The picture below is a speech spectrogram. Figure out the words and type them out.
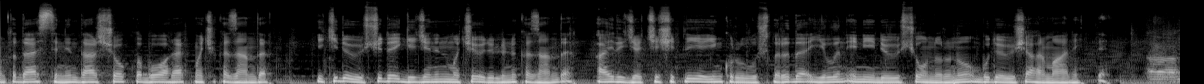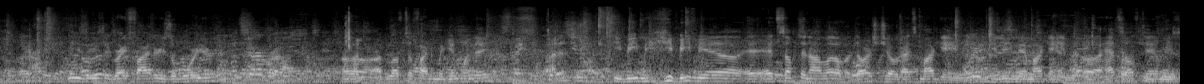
Roundda Dustin'in Dark Shock'la boğarak maçı kazandı. İki dövüşçü de gecenin maçı ödülünü kazandı. Ayrıca çeşitli yayın kuruluşları da yılın en iyi dövüşçü onurunu bu dövüşe armağan etti. He's, he's a great fighter. He's a warrior. Uh, I'd love to fight him again one day. He beat me. He beat me uh, at, something I love, a Darce choke. That's my game. He beat me in my game. Uh, hats off to him. He's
